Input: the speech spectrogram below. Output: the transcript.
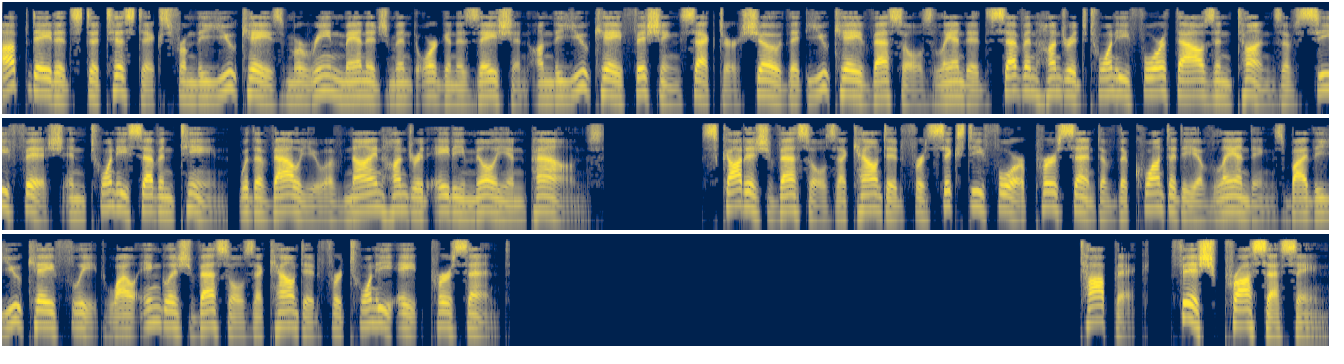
Updated statistics from the UK's Marine Management Organisation on the UK fishing sector show that UK vessels landed 724,000 tonnes of sea fish in 2017, with a value of £980 million. Scottish vessels accounted for 64% of the quantity of landings by the UK fleet while English vessels accounted for 28%. Fish processing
